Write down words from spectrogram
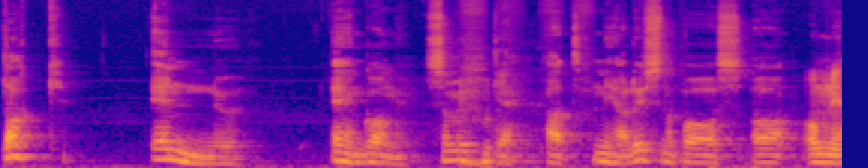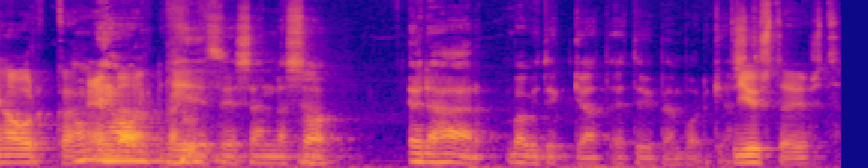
Tack ännu en gång så mycket att ni har lyssnat på oss och Om ni har orkat om ni har orkat hit. hittills ända så är det här vad vi tycker att är typ en podcast. Just det, just.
